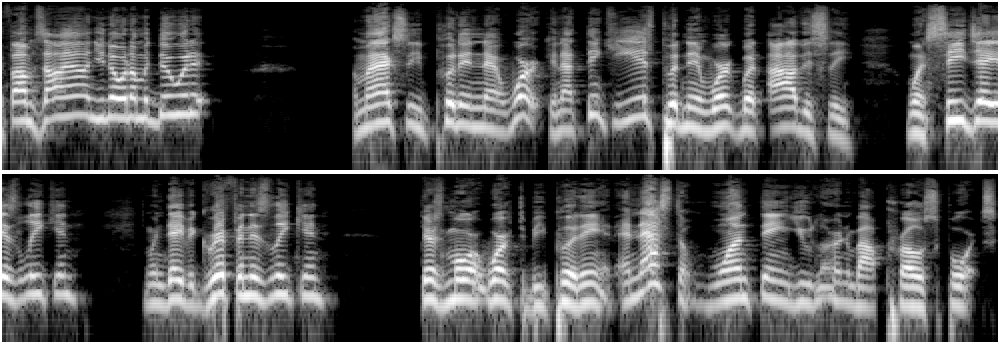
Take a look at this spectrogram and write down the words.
if I'm Zion, you know what I'm gonna do with it? I'm actually put in that work. And I think he is putting in work, but obviously, when CJ is leaking, when David Griffin is leaking, there's more work to be put in. And that's the one thing you learn about pro sports.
